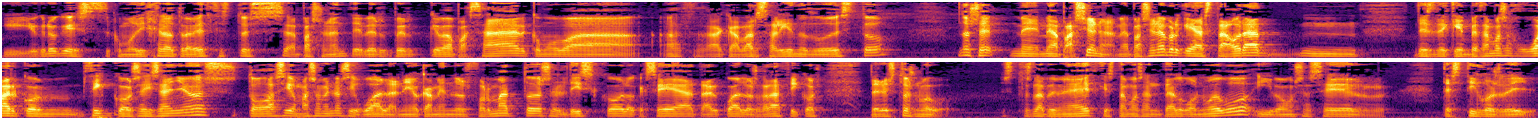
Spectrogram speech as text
y yo creo que, es, como dije la otra vez, esto es apasionante, ver, ver qué va a pasar, cómo va a acabar saliendo todo esto. No sé, me, apasiona, me apasiona porque hasta ahora... Mm, desde que empezamos a jugar con 5 o 6 años, todo ha sido más o menos igual. Han ido cambiando los formatos, el disco, lo que sea, tal cual, los gráficos. Pero esto es nuevo. Esto es la primera vez que estamos ante algo nuevo y vamos a ser testigos de ello.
